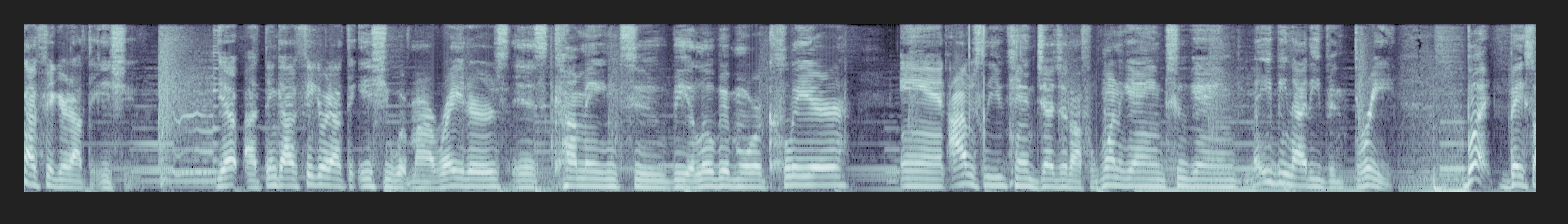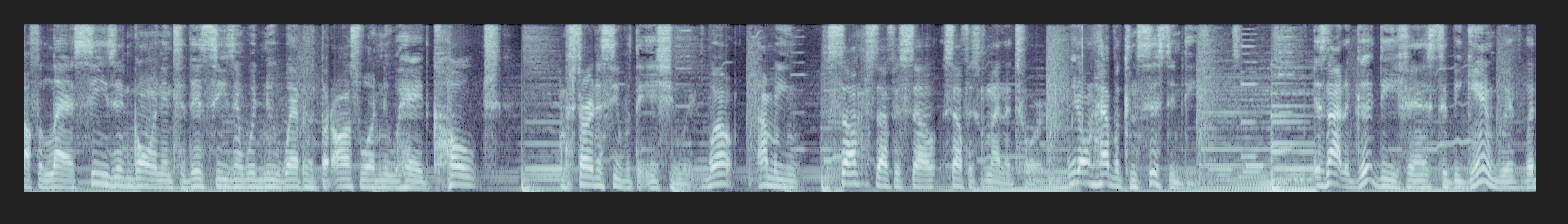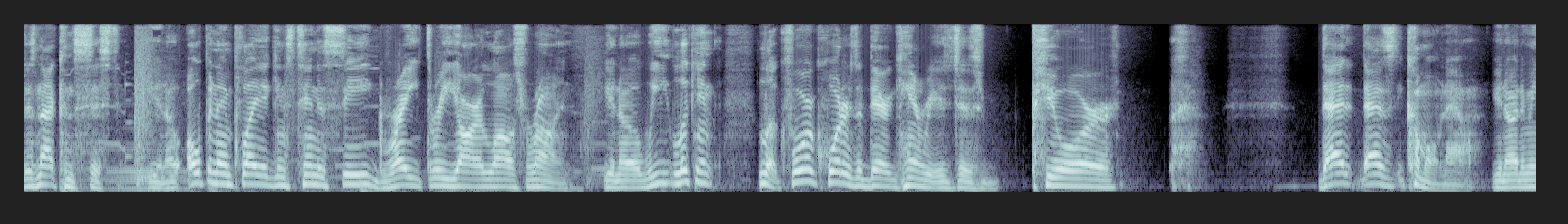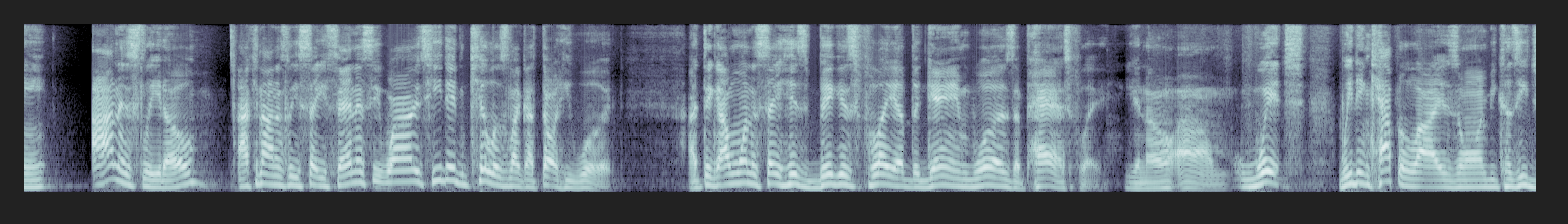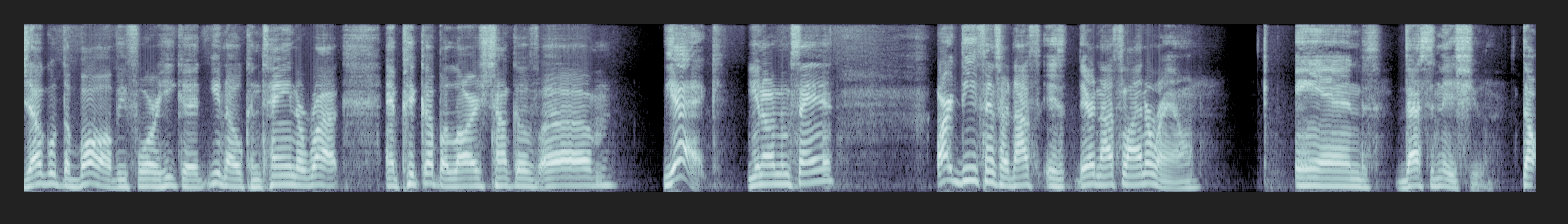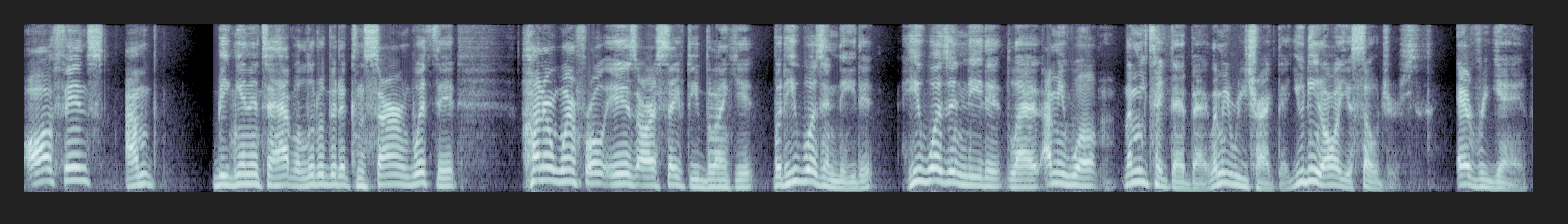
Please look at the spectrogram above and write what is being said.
think I figured out the issue. Yep, I think I figured out the issue with my Raiders is coming to be a little bit more clear. And obviously, you can't judge it off of one game, two games, maybe not even three. But based off of last season, going into this season with new weapons, but also a new head coach, I'm starting to see what the issue is. Well, I mean, some stuff is self self-explanatory. We don't have a consistent defense. It's not a good defense to begin with, but it's not consistent. You know, opening play against Tennessee, great three yard loss run. You know, we looking look four quarters of Derrick Henry is just pure. That that's come on now. You know what I mean? Honestly, though, I can honestly say fantasy wise, he didn't kill us like I thought he would. I think I want to say his biggest play of the game was a pass play, you know, um, which we didn't capitalize on because he juggled the ball before he could, you know, contain the rock and pick up a large chunk of um, YAC. You know what I'm saying? Our defense are not is they're not flying around, and that's an issue. The offense, I'm beginning to have a little bit of concern with it. Hunter Renfrow is our safety blanket, but he wasn't needed. He wasn't needed last. I mean, well, let me take that back. Let me retract that. You need all your soldiers every game.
